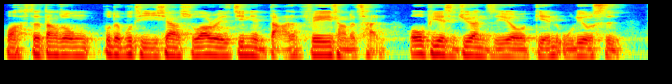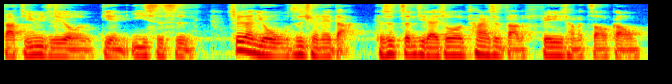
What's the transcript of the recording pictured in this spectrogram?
哇，这当中不得不提一下 Suarez 今年打得非常的惨，OPS 居然只有点五六四，打击率只有点一四四。虽然有五支全垒打。可是整体来说，他还是打得非常的糟糕。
